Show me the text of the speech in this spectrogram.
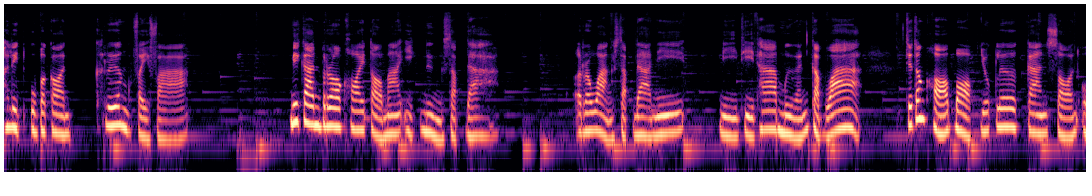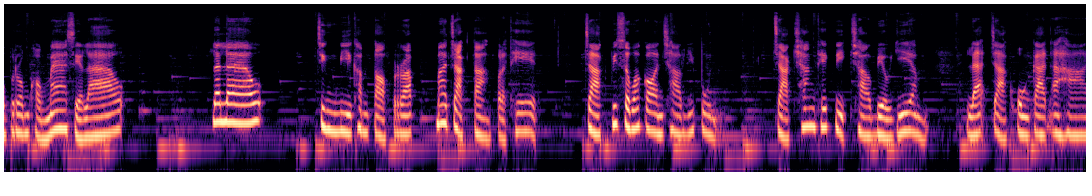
ผลิตอุปกรณ์เครื่องไฟฟ้า มีการรอคอยต่อมาอีกหนึ่งสัปดาห์ ระหว่างสัปดาห์นี้ มีทีท่าเหมือนกับว่า จะต้องขอบอกยกเลิกการสอนอบรมของแม่เสียแล้ว และแล้วจึงมีคำตอบรับมาจากต่างประเทศ จากวิศวกรชาวญี่ปุ่น จากช่างเทคนิคชาวเบลเยียม และจากองค์การอาหาร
